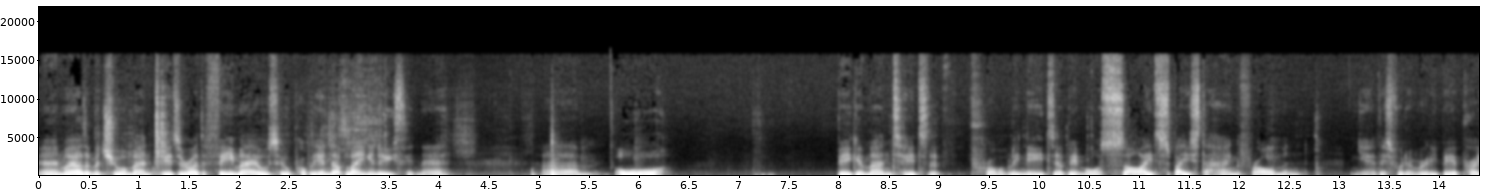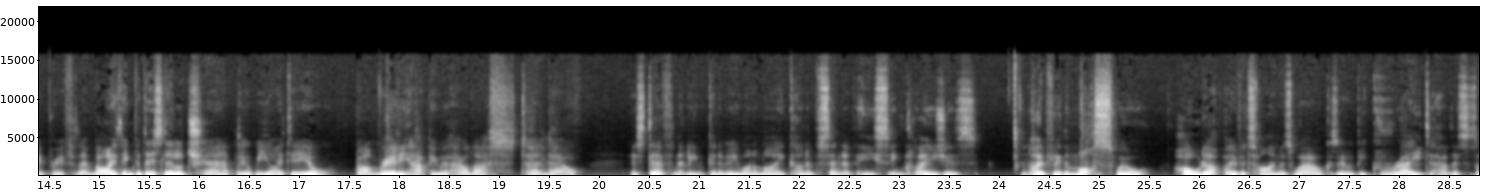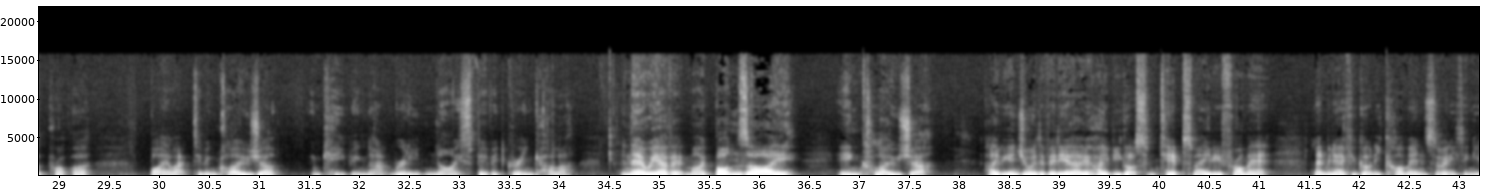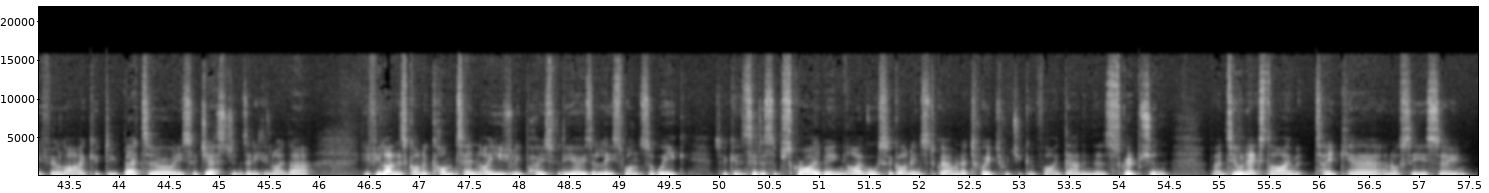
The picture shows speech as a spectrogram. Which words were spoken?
And my other mature mantids are either females who'll probably end up laying an ooth in there, um, or bigger mantids that probably needs a bit more side space to hang from and yeah this wouldn't really be appropriate for them but I think for this little chap it'll be ideal but I'm really happy with how that's turned out it's definitely going to be one of my kind of centerpiece enclosures and hopefully the moss will hold up over time as well because it would be great to have this as a proper bioactive enclosure and keeping that really nice vivid green colour and there we have it my bonsai enclosure Hope you enjoyed the video. Hope you got some tips maybe from it. Let me know if you've got any comments or anything you feel like I could do better or any suggestions, anything like that. If you like this kind of content, I usually post videos at least once a week, so consider subscribing. I've also got an Instagram and a Twitch, which you can find down in the description. But until next time, take care and I'll see you soon.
